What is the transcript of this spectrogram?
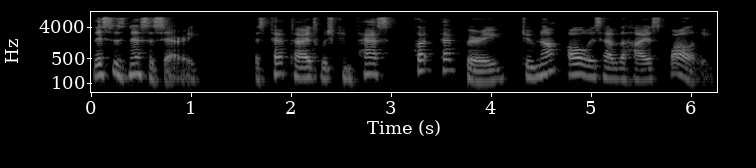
This is necessary, as peptides which can pass PepQuery do not always have the highest quality,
